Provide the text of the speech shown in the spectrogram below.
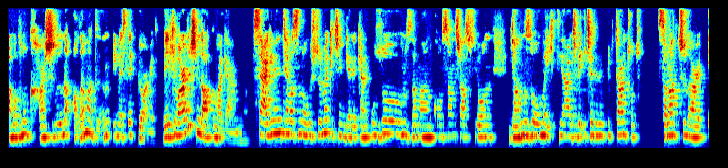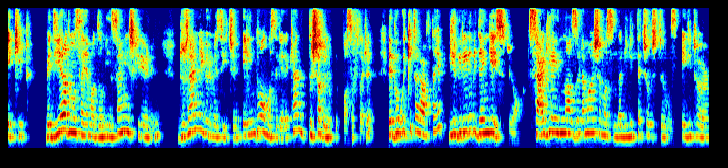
ama bunun karşılığını alamadığın bir meslek görmedim. Belki vardır şimdi aklıma gelmiyor. Serginin temasını oluşturmak için gereken uzun zaman, konsantrasyon, yalnız olma ihtiyacı ve içe dönüklükten tut, sanatçılar, ekip, ve diğer adını sayamadığım insan ilişkilerinin düzenle yürümesi için elinde olması gereken dışa dönüklük vasıfları ve bu iki tarafta hep birbiriyle bir denge istiyor. Sergi yayınını hazırlama aşamasında birlikte çalıştığımız editör,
